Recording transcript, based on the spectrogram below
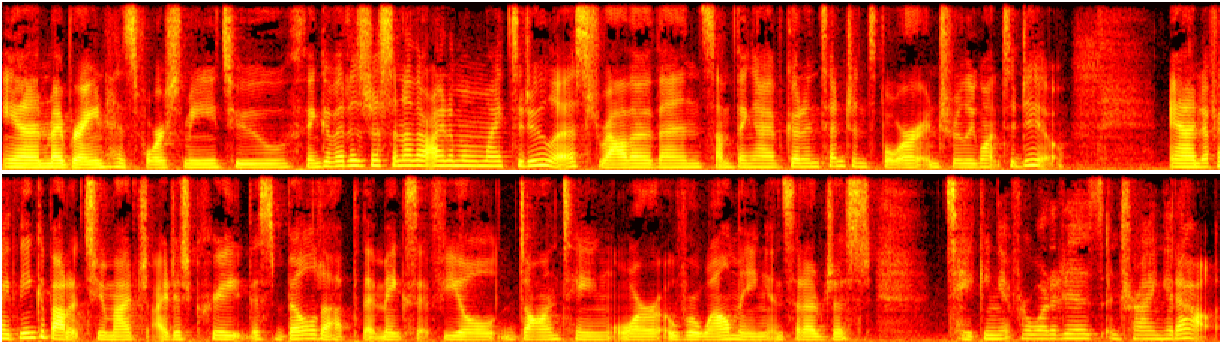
And my brain has forced me to think of it as just another item on my to do list rather than something I have good intentions for and truly want to do. And if I think about it too much, I just create this buildup that makes it feel daunting or overwhelming instead of just taking it for what it is and trying it out.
